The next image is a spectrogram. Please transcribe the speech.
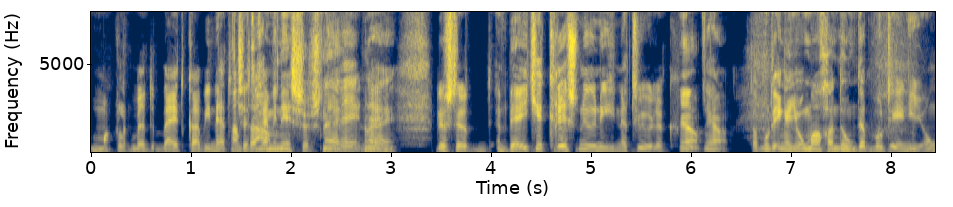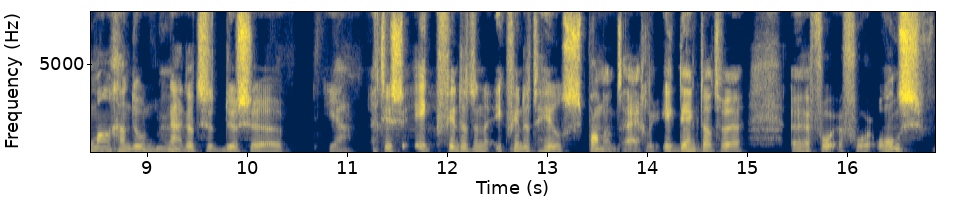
makkelijk met, bij het kabinet aan Zitten tafel. geen ministers, nee. Nee, nee. nee. Dus er, een beetje ChristenUnie natuurlijk. Ja. Ja, dat moet Inge Jongman gaan doen. Dat moet Inge Jongman gaan doen. Ja. Nou, dat is dus, eh, ja, het is, ik, vind het een, ik vind het heel spannend eigenlijk. Ik denk dat we eh, voor, voor ons,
